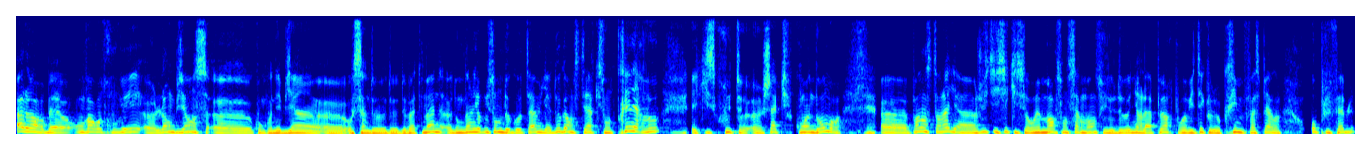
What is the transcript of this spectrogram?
Alors, ben, on va retrouver euh, l'ambiance euh, qu'on connaît bien euh, au sein de, de- de Batman. Donc, dans les rues sombres de Gotham, il y a deux gangsters qui sont très nerveux et qui scrutent chaque coin d'ombre. Pendant ce temps-là, il y a un justicier qui se remémore son serment, celui de devenir la peur pour éviter que le crime fasse perdre aux plus faibles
